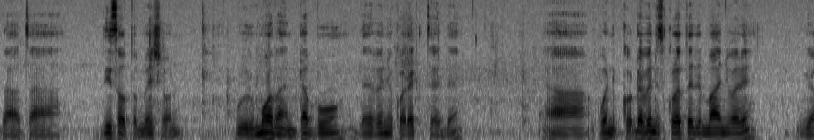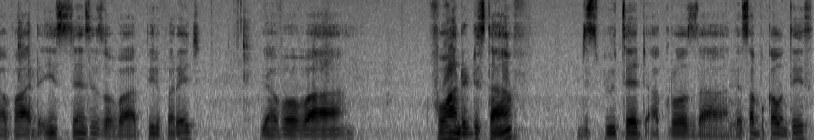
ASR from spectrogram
that uh, this automation will more than double the revenue collected. eh. Uh, when revenue is collected manually, we have had instances of uh, pilferage. We have over 400 staff distributed across the, the sub-counties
